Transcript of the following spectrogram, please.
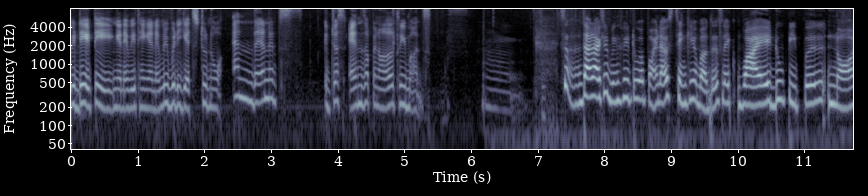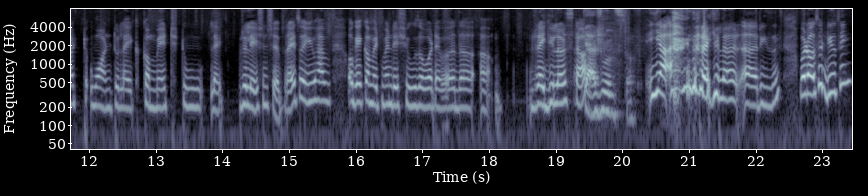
we're dating and everything and everybody gets to know and then it's it just ends up in another three months. So that actually brings me to a point. I was thinking about this. Like, why do people not want to like commit to like relationships, right? So you have okay commitment issues or whatever the um, regular stuff. casual stuff Yeah, the regular uh, reasons. But also, do you think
